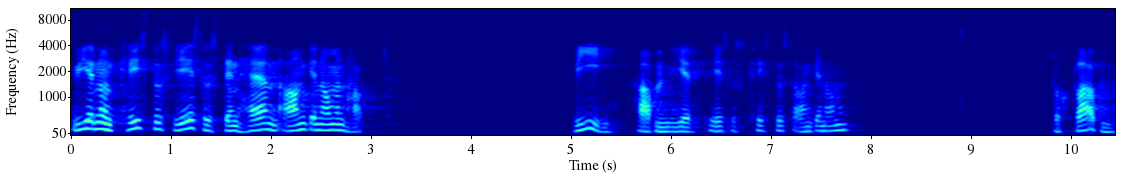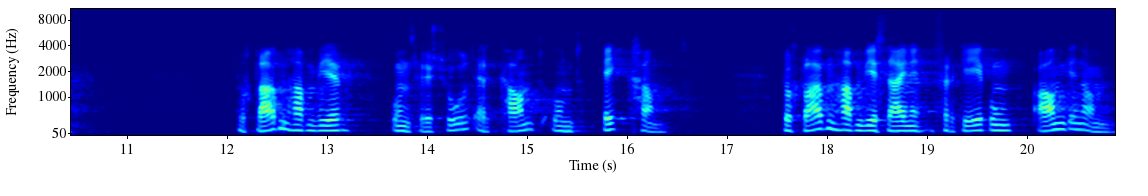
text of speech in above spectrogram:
Wie ihr nun Christus Jesus, den Herrn, angenommen habt, wie haben wir Jesus Christus angenommen? Durch Glauben. Durch Glauben haben wir unsere Schuld erkannt und bekannt. Durch Glauben haben wir seine Vergebung angenommen.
